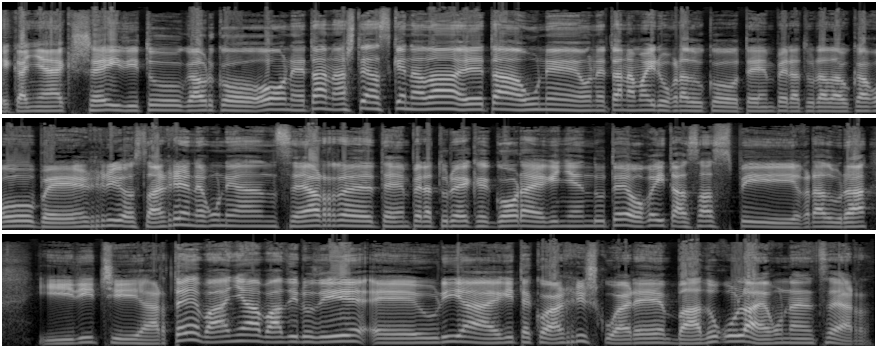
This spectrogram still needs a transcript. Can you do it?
Ekainak sei ditu gaurko honetan, aste azkena da eta une honetan amairu graduko temperatura daukagu berrio zarrien egunean zehar temperaturek gora eginen dute hogeita zazpi gradura iritsi arte, baina badirudi euria egiteko arriskuare badugula egunean zehar.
